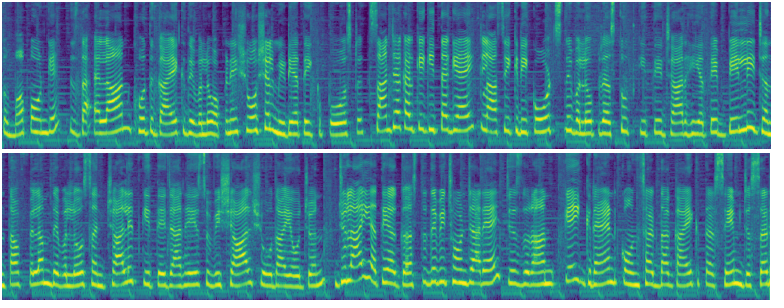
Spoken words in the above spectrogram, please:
ਧੁੰਮਾ ਪਾਉਣਗੇ। ਇਸ ਦਾ ਐਲਾਨ ਖੁਦ ਗਾਇਕ ਦੇ ਵੱਲੋਂ ਆਪਣੇ ਸੋਸ਼ਲ ਮੀਡੀਆ ਤੇ ਇੱਕ ਪੋਸਟ ਸਾਂਝਾ ਕਰਕੇ ਕੀਤਾ ਗਿਆ ਹੈ। ਕਲਾਸਿਕ ਰਿਕਾਰਡਸ ਦੇ ਵੱਲੋਂ ਪ੍ਰਸਤੁਤ ਕੀਤੇ ਜਾ ਰਹੇ ਅਤੇ ਬੇਲੀ ਜਨਤਾ ਫਿਲਮ ਦੇ ਵੱਲੋਂ ਸੰਚਾਲਿਤ ਕੀਤੇ ਜਾ ਰਹੇ ਇਸ ਵਿਸ਼ਾਲ ਸ਼ੋਅ ਦਾ ਆਯੋਜਨ ਜੁਲਾਈ ਅਤੇ ਅਗਸਤ ਦੇ ਵਿੱਚ ਹੋਣ ਜਾ ਰਿਹਾ ਹੈ, ਜਿਸ ਦੌਰਾਨ ਕਈ ਗ੍ਰੈਂਡ ਕਨਸਰਟ ਦਾ ਗਾਇਕ ਤਰਸੇਮ ਜੱਸੜ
